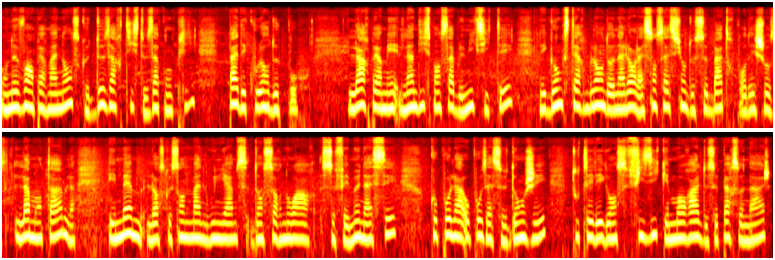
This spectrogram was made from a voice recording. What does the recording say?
on ne voit en permanence que deux artistes accomplis, pas des couleurs de peau. L'art permet l'indispensable mixité, les gangsters blancs donnent alors la sensation de se battre pour des choses lamentables, et même lorsque Sandman Williams, danseur noir, se fait menacer, Coppola oppose à ce danger toute l'élégance physique et morale de ce personnage,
